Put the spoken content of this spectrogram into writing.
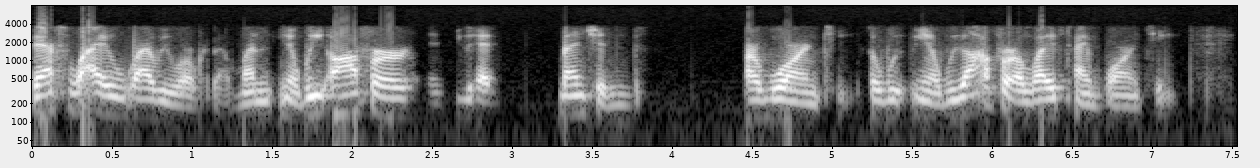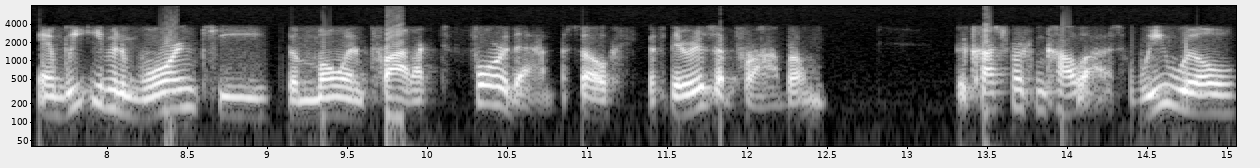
That's why why we work with them. When you know we offer, you had mentioned our warranty. So we, you know, we offer a lifetime warranty, and we even warranty the Moen product for them. So if there is a problem, the customer can call us. We will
